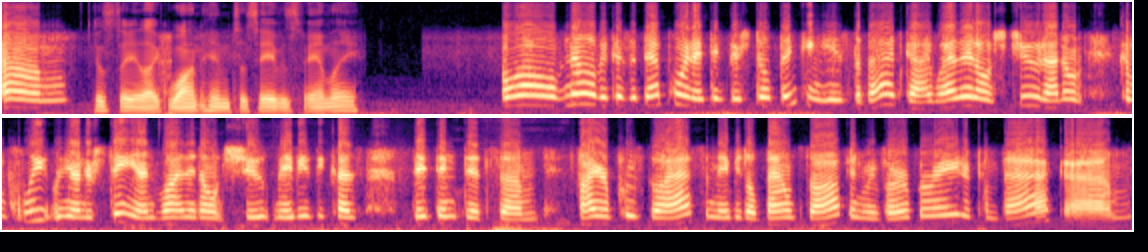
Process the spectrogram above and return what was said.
Um. Because they like want him to save his family. Well, no, because at that point, I think they're still thinking he's the bad guy. Why they don't shoot, I don't completely understand why they don't shoot. Maybe because they think it's um, fireproof glass, and maybe it'll bounce off and reverberate or come back. Um,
